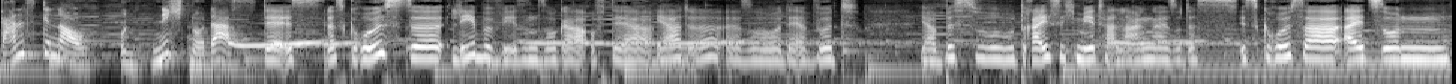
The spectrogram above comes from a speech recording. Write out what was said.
Ganz genau. Und nicht nur das. Der ist das größte Lebewesen sogar auf der Erde. Also der wird ja bis zu 30 Meter lang. Also das ist größer als so ein,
